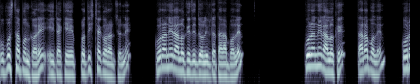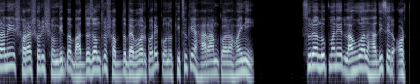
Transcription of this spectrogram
উপস্থাপন করে, এইটাকে প্রতিষ্ঠা করার জন্যে কোরআনের আলোকে যে দলিলটা তারা বলেন, কোরআনের আলোকে তারা বলেন, কোরআনে সরাসরি সংগীত বা বাদ্যযন্ত্র শব্দ ব্যবহার করে কোনো কিছুকে হারাম করা হয়নি। সুরা লুকমানের লাহুয়াল হাদিসের অর্থ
